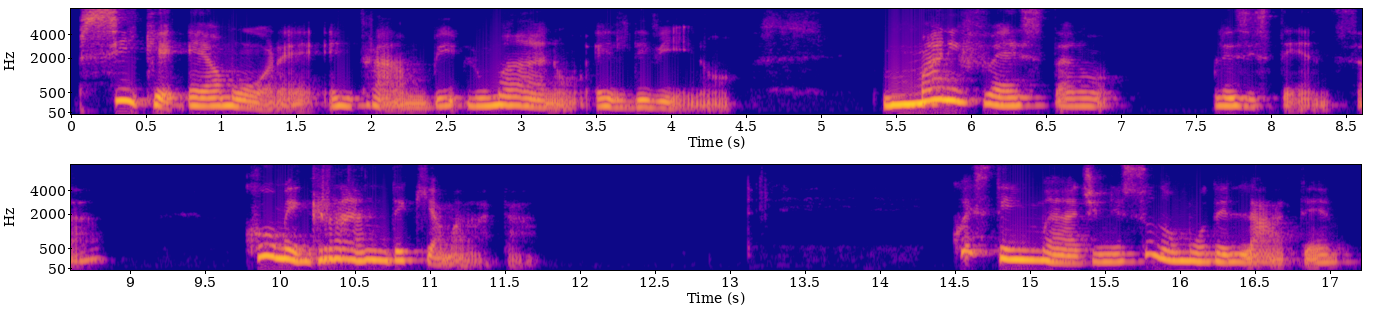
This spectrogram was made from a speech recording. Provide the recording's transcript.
psiche e amore, entrambi, l'umano e il divino, manifestano l'esistenza come grande chiamata. Queste immagini sono modellate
